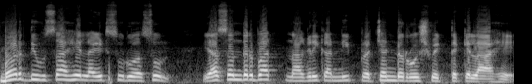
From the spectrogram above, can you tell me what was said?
भर दिवसा हे लाइट सुरू असून या संदर्भात नागरिकांनी प्रचंड रोष व्यक्त केला आहे.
